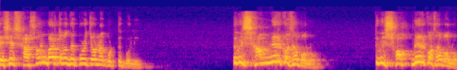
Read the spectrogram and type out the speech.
দেশের শাসনভার তোমাদের পরিচালনা করতে বলি। তুমি সামনের কথা বলো। তুমি স্বপ্নের কথা বলো।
